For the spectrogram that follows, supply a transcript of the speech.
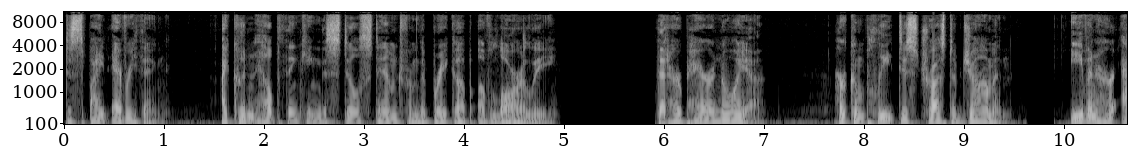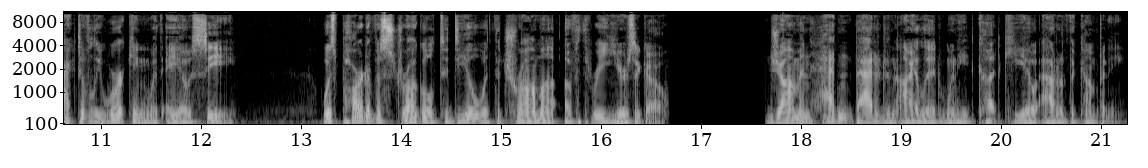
Despite everything, I couldn't help thinking this still stemmed from the breakup of LaRaLi. That her paranoia, her complete distrust of Jamin, even her actively working with AOC, was part of a struggle to deal with the trauma of three years ago. Jamin hadn't batted an eyelid when he'd cut Kio out of the company.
